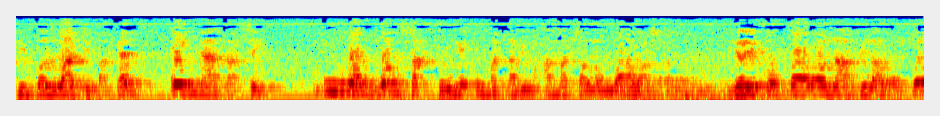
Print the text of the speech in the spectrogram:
dipun wajibaken ing ngatasi wong-wong sadurunge umat Nabi Muhammad sallallahu alaihi wasallam yaiku para nabi lan rasul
